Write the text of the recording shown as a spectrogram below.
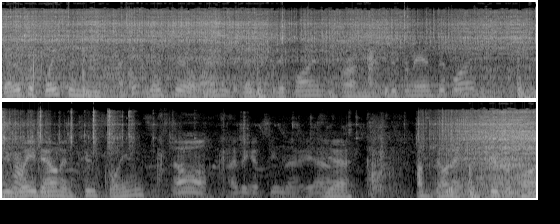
Yeah, there's a place in I think North Carolina that does a zip line, or I mean a Superman zip line, where you lay down in two swings. Oh, I think I've seen that. Yeah. Yeah, I've done it. It's super fun.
